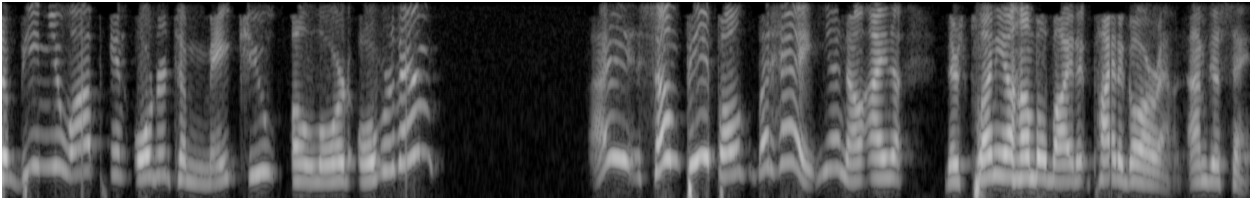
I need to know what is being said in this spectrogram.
to beam you up in order to make you a lord over them? I some people, but hey, you know, I know there's plenty of humble pie to, pie to go around. I'm just saying.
